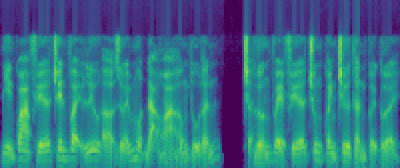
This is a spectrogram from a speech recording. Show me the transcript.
nhìn qua phía trên vậy lưu ở dưới một đạo hỏa hồng thủ ấn, chợt hướng về phía chung quanh chư thần cười cười.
